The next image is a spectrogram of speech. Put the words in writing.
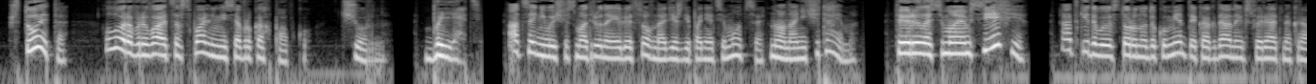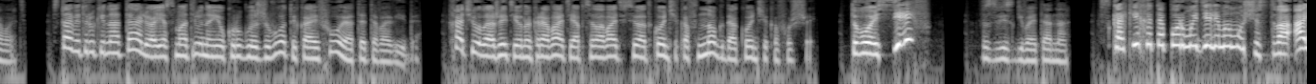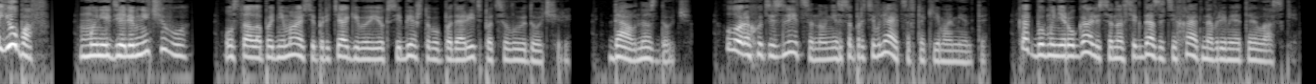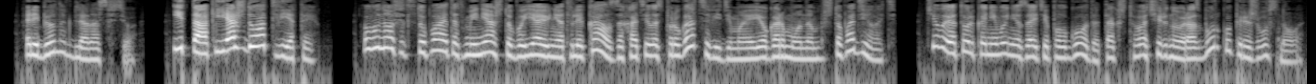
Что это? Лора врывается в спальню, неся в руках папку. Черную. Блять. Оценивающе смотрю на ее лицо в надежде понять эмоции, но она нечитаема. «Ты рылась в моем сейфе?» Откидываю в сторону документы, когда она их швыряет на кровать. Ставит руки на талию, а я смотрю на ее круглый живот и кайфую от этого вида. Хочу ложить ее на кровать и обцеловать все от кончиков ног до кончиков ушей. «Твой сейф?» — взвизгивает она. «С каких это пор мы делим имущество, Аюбов?» «Мы не делим ничего». Устало поднимаюсь и притягиваю ее к себе, чтобы подарить поцелуй дочери. «Да, у нас дочь. Лора хоть и злится, но не сопротивляется в такие моменты. Как бы мы ни ругались, она всегда затихает на время этой ласки. Ребенок для нас все. Итак, я жду ответы. Вновь отступает от меня, чтобы я ее не отвлекал. Захотелось поругаться, видимо, ее гормоном. Что поделать? Чего я только не вынес за эти полгода, так что очередную разборку переживу снова.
